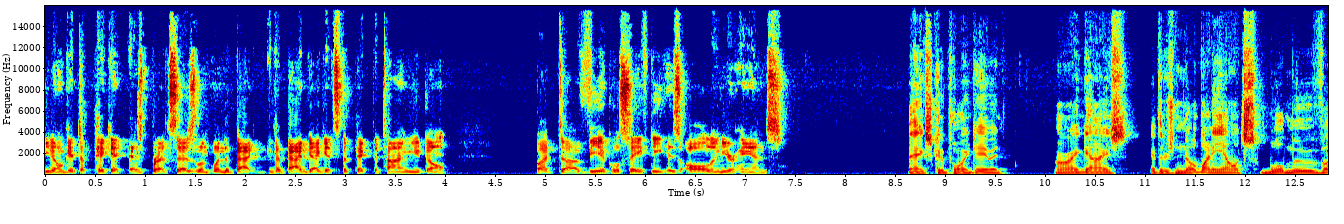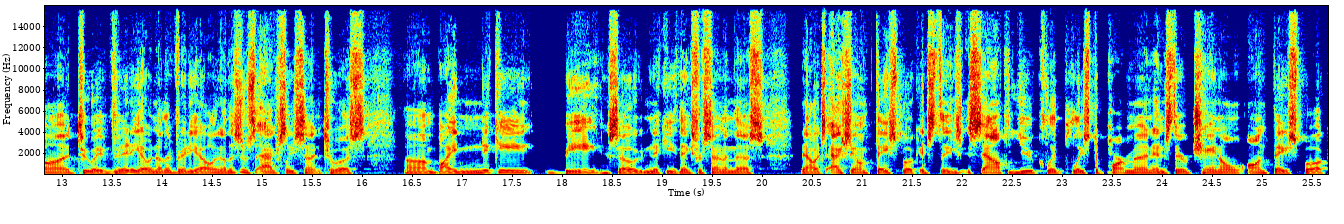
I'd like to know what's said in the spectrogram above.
You don't get to pick it, as Brett says, when, when the bad the bad guy gets to pick the time, you don't. But uh, vehicle safety is all in your hands. Thanks. Good point, David. All right, guys. If there's nobody else, we'll move uh, to a video, another video. Now, this was actually sent to us um, by Nikki B. So, Nikki, thanks for sending this. Now, it's actually on Facebook. It's the South Euclid Police Department, and it's their channel on Facebook.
